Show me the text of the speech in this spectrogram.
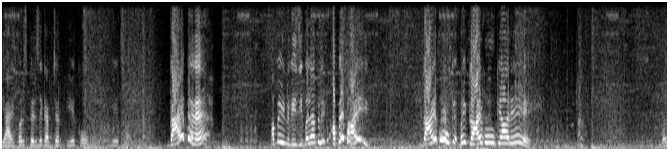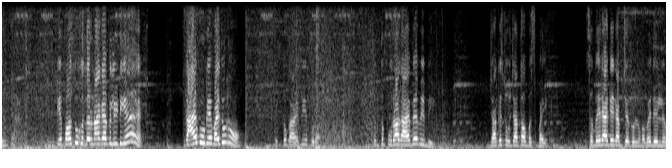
ये हाइपर स्पेयर से कैप्चर ये कौन है? ये खा गायब है? अबे इनविजिबल एबिलिटी अबे भाई! गायब हो क्या भाई गायब हो क्या रे! भाई, इनके पास तो खतरनाक एबिलिटी है। गायब हो गए भाई दोनों। एक तो गायब ही है पूरा। एक तो पूरा गायब है अभी भी। जाके सो जाता हूँ बस, भाई। सवेरे आके कैप्चर कर लूँगा भाई दे लो।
